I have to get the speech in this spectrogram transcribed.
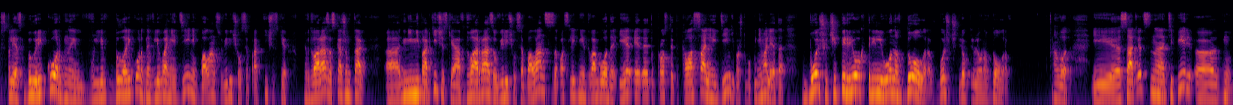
всплеск, был рекордный, было рекордное вливание денег, баланс увеличился практически в два раза, скажем так, а, не, не практически, а в два раза увеличился баланс за последние два года. И это, э, это просто это колоссальные деньги, просто чтобы вы понимали, это больше 4 триллионов долларов. Больше 4 триллионов долларов. Вот. И, соответственно, теперь э, ну,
